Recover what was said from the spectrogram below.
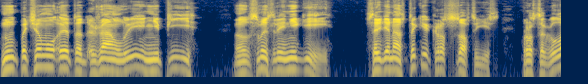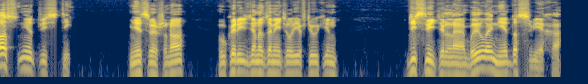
Ну, почему этот Жан-Луи не пи... В смысле, не гей? Среди нас такие красавцы есть. Просто глаз не отвести. Не смешно, укоризненно заметил Евтюхин. Действительно, было не до смеха.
